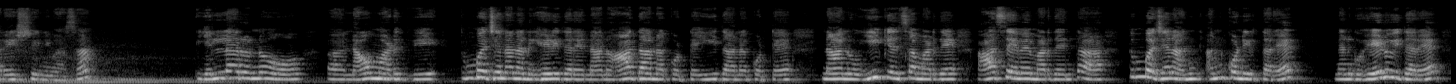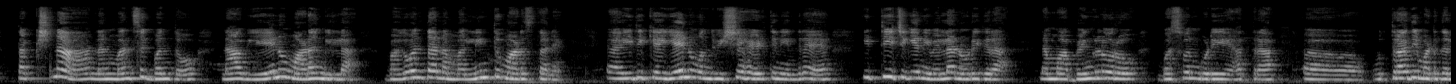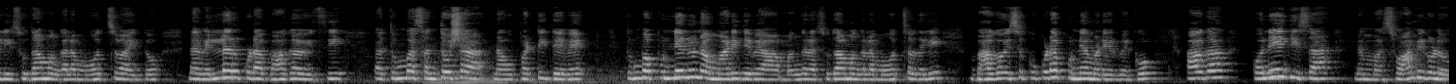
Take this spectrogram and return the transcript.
ಹರೇಶ್ ಶ್ರೀನಿವಾಸ. ಎಲ್ಲರೂ ನಾವು ಮಾಡಿದ್ವಿ. ತುಂಬ ಜನ ನನಗೆ ಹೇಳಿದ್ದಾರೆ, ನಾನು ಆ ದಾನ ಕೊಟ್ಟೆ, ಈ ದಾನ ಕೊಟ್ಟೆ, ನಾನು ಈ ಕೆಲಸ ಮಾಡಿದೆ, ಆ ಸೇವೆ ಮಾಡಿದೆ ಅಂತ ತುಂಬ ಜನ ಅನ್ ಅಂದ್ಕೊಂಡಿರ್ತಾರೆ ನನಗೂ ಹೇಳು ಇದ್ದಾರೆ. ತಕ್ಷಣ ನನ್ನ ಮನಸ್ಸಿಗೆ ಬಂತು, ನಾವು ಏನೂ ಮಾಡಂಗಿಲ್ಲ. ಭಗವಂತ ನಮ್ಮಲ್ಲಿ ನಿಂತು ಮಾಡಿಸ್ತಾನೆ. ಇದಕ್ಕೆ ಏನು ಒಂದು ವಿಷಯ ಹೇಳ್ತೀನಿ ಅಂದರೆ, ಇತ್ತೀಚೆಗೆ ನೀವೆಲ್ಲ ನೋಡಿದ್ದೀರಾ, ನಮ್ಮ ಬೆಂಗಳೂರು ಬಸವನಗುಡಿ ಹತ್ರ ಉತ್ತರಾದಿ ಮಠದಲ್ಲಿ ಸುಧಾಮಂಗಲ ಮಹೋತ್ಸವ ಆಯಿತು. ನಾವೆಲ್ಲರೂ ಕೂಡ ಭಾಗವಹಿಸಿ ತುಂಬ ಸಂತೋಷ ನಾವು ಪಟ್ಟಿದ್ದೇವೆ. ತುಂಬ ಪುಣ್ಯನೂ ನಾವು ಮಾಡಿದ್ದೇವೆ ಆ ಮಂಗಲ ಸುಧಾಮಂಗಲ ಮಹೋತ್ಸವದಲ್ಲಿ. ಭಾಗವಹಿಸೋಕ್ಕೂ ಕೂಡ ಪುಣ್ಯ ಮಾಡಿರಬೇಕು. ಆಗ ಕೊನೆಯ ದಿವಸ ನಮ್ಮ ಸ್ವಾಮಿಗಳು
